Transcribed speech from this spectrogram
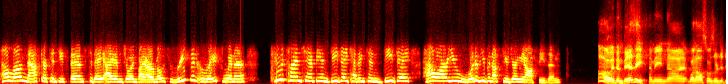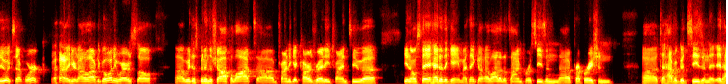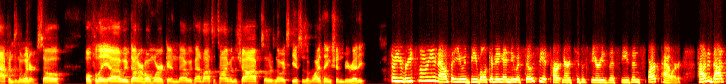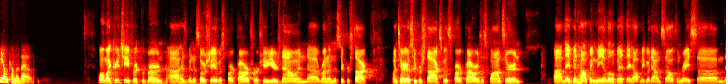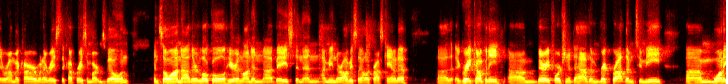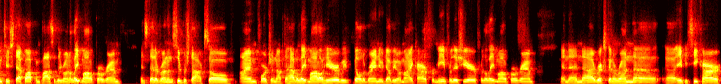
Hello, NASCAR Pinty's fans. Today I am joined by our most recent race winner, two time champion DJ Kennington. DJ, how are you? What have you been up to during the off season? Oh, we've been busy. I mean, uh, what else was there to do except work? You're not allowed to go anywhere. So uh, we've just been in the shop a lot, uh, trying to get cars ready, trying to, uh, you know, stay ahead of the game. I think a, a lot of the time for a season uh, preparation uh, to have a good season. It, it, happens in the winter. So hopefully uh, we've done our homework and uh, we've had lots of time in the shop. So there's no excuses of why things shouldn't be ready. So you recently announced that you would be welcoming a new associate partner to the series this season, Spark Power. How did that deal come about? Well, my crew chief, Rick Verburn, uh, has been associated with Spark Power for a few years now and uh, running the Superstock, Ontario Superstocks with Spark Power as a sponsor. And uh, they've been helping me a little bit. They helped me go down south and race. Um, they were on my car when I raced the Cup race in Martinsville and and so on. Uh, they're local here in London uh, based, and then I mean they're obviously all across Canada. Uh, a great company. Um, very fortunate to have them. Rick brought them to me, um, wanting to step up and possibly run a late model program instead of running the super stock. So I'm fortunate enough to have a late model here. We've built a brand new WMI car for me for this year for the late model program and then uh, Rick's going to run the uh, APC car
